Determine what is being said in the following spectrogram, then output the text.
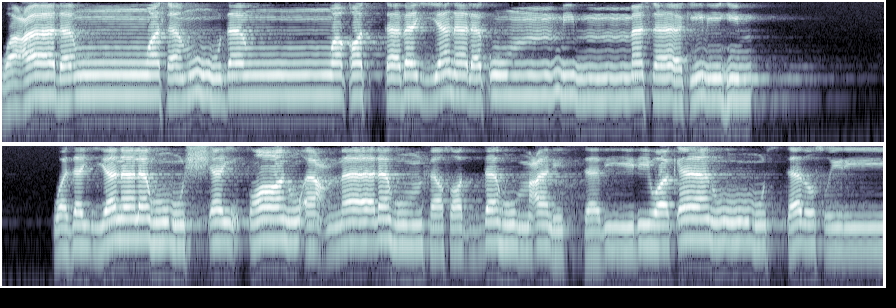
وَعَادًا وَثَمُودًا وَقَد تَّبَيَّنَ لَكُم مِّن مَّسَاكِنِهِمْ ۖ وَزَيَّنَ لَهُمُ الشَّيْطَانُ أَعْمَالَهُمْ فَصَدَّهُمْ عَنِ السَّبِيلِ وَكَانُوا مُسْتَبْصِرِينَ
